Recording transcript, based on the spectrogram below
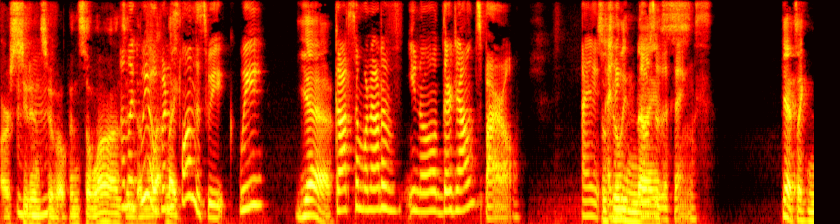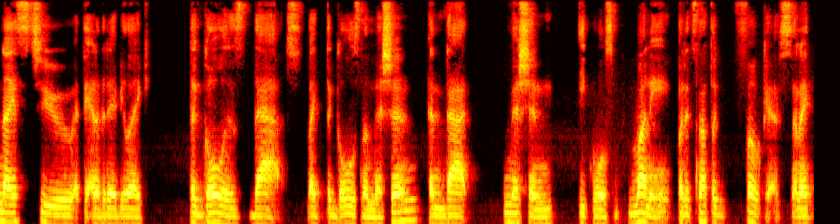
our students Mhm. who have opened salons. I'm like, we opened a salon this week. We Yeah. got someone out of, you know, their down spiral. I, So I it's think really those are the things. Yeah, it's like nice to at the end of the day be like, the goal is that. Like the goal is the mission, and that mission equals money, but it's not the focus. And I,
